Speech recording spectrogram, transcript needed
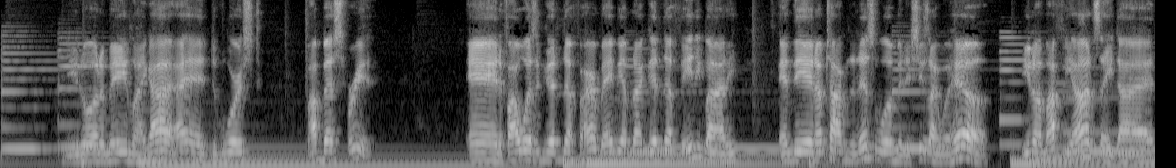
You know what I mean? Like I, I had divorced my best friend. And if I wasn't good enough for her, maybe I'm not good enough for anybody. And then I'm talking to this woman, and she's like, Well, hell, you know, my fiance died,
